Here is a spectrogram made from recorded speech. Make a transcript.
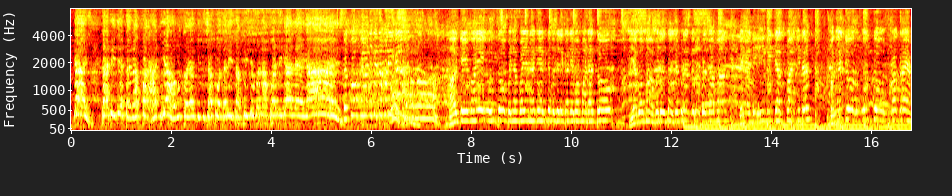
Guys, tadi dia tak dapat hadiah untuk yang kita cabut tadi Tapi dia menang Panigale guys. Tepukkan ini kita berikan. Okey baik. Untuk penyampaian hadiah kita persilakan Ya Bapak Datuk. Ya Bapak pada Ustaz Syamburan turut bersama Dengan diiringi jaspat kita. Penganjur untuk program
